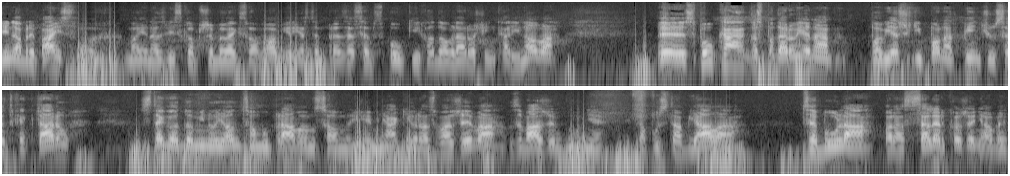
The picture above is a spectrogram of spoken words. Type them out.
Dzień dobry Państwu. Moje nazwisko Przybyłek Sławomir. Jestem prezesem spółki Hodowla Roślin Kalinowa. Y, Spółka gospodaruje na powierzchni ponad 500 hektarów. Z tego dominującą uprawą są ziemniaki oraz warzywa. Z warzyw głównie kapusta biała, cebula oraz seler korzeniowy.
